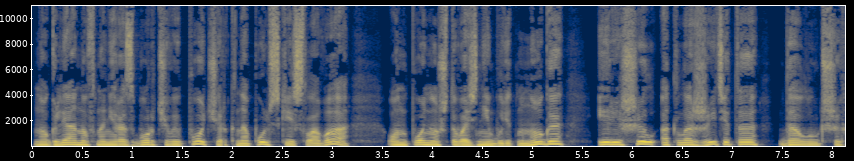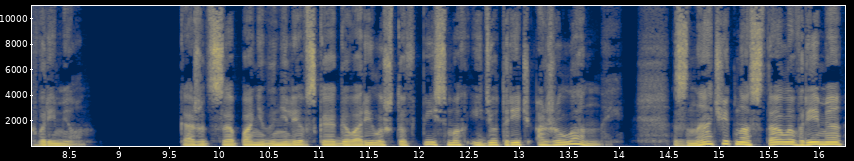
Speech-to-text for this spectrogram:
но, глянув на неразборчивый почерк, на польские слова, Он понял, что возни будет много, и решил отложить это до лучших времен. Кажется, пани Данилевская говорила, что в письмах идет речь о желанной. Значит, настало время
